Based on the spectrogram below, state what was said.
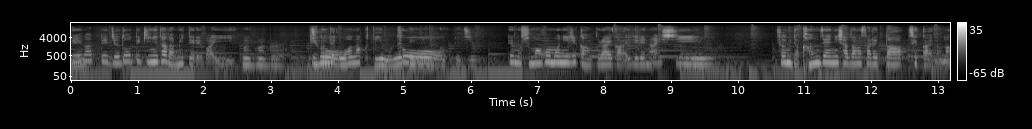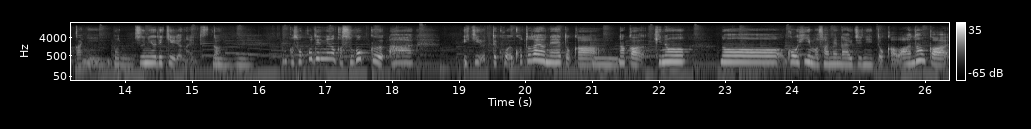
映画って受動的にただ見てればいい、自分で追わなくていいもんねでもスマホも2時間暗いからいじれないし、うん、そういう意味では完全に遮断された世界の中に没入できるじゃないですか。なんかそこでねなんかすごくああ生きるってこういうことだよねとか、うん、なんか昨日のコーヒーも冷めないうちにとかはなんか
